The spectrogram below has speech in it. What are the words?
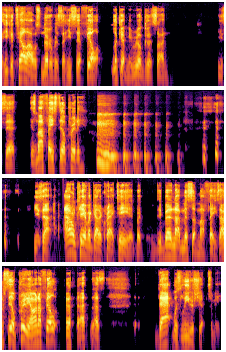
he could tell I was nervous. And he said, "Philip, look at me, real good, son." He said, "Is my face still pretty?" He said, "I don't care if I got a cracked head, but you better not mess up my face. I'm still pretty, aren't I, Philip?" That's that was leadership to me.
